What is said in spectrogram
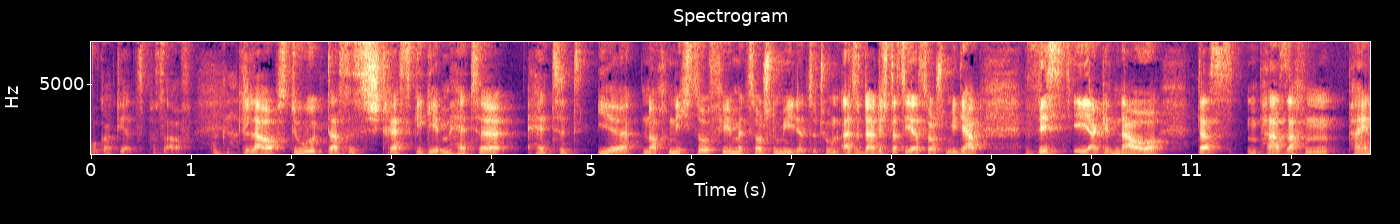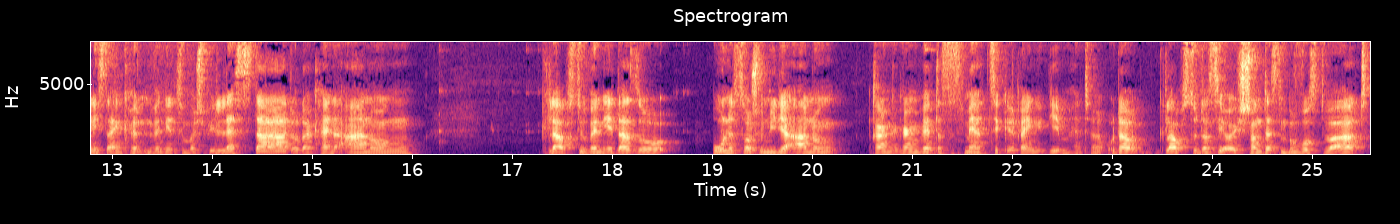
oh Gott, jetzt, pass auf. Oh. Glaubst du, dass es Stress gegeben hätte, hättet ihr noch nicht so viel mit Social Media zu tun? Also dadurch, dass ihr ja Social Media habt, wisst ihr ja genau, dass ein paar Sachen peinlich sein könnten, wenn ihr zum Beispiel lästert oder keine Ahnung. Glaubst du, wenn ihr da so ohne Social Media Ahnung rangegangen wärt, dass es mehr Zicke reingegeben hätte? Oder glaubst du, dass ihr euch schon dessen bewusst wart,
